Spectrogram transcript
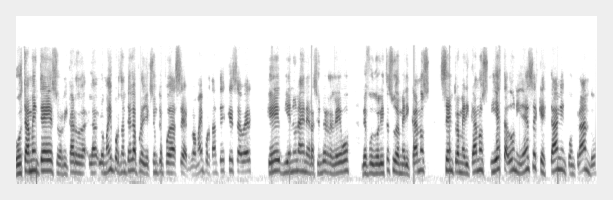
Justamente eso, Ricardo. lo más importante es la proyección que puede hacer. Lo más importante es que saber que viene una generación de relevo de futbolistas sudamericanos, centroamericanos y estadounidenses que están encontrando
